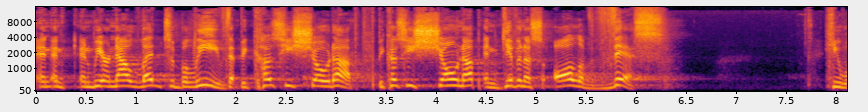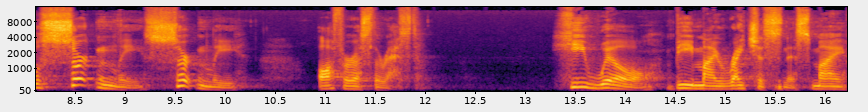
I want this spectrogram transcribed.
And, and, and we are now led to believe that because he showed up, because he's shown up and given us all of this, he will certainly, certainly offer us the rest. He will be my righteousness, my,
